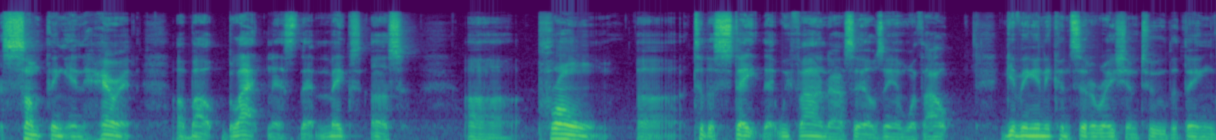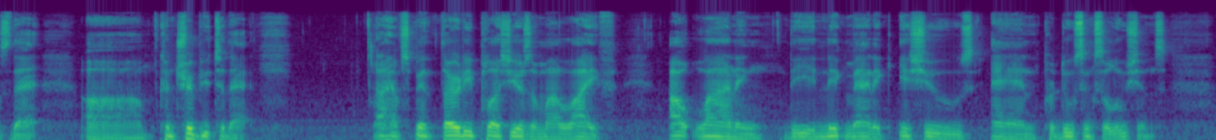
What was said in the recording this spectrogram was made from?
something inherent about blackness that makes us uh, prone uh, to the state that we find ourselves in without giving any consideration to the things that um, contribute to that. I have spent 30 plus years of my life outlining the enigmatic issues and producing solutions.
